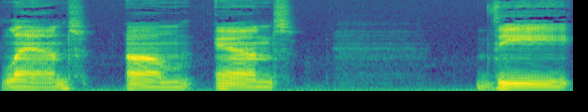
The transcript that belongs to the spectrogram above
land um, and the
